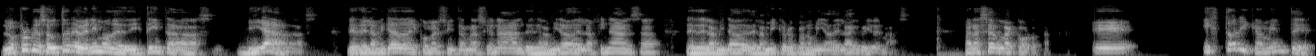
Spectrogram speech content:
los propios autores venimos de distintas miradas, desde la mirada del comercio internacional, desde la mirada de la finanza, desde la mirada de la microeconomía del agro y demás. Para hacerla corta, eh, históricamente,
